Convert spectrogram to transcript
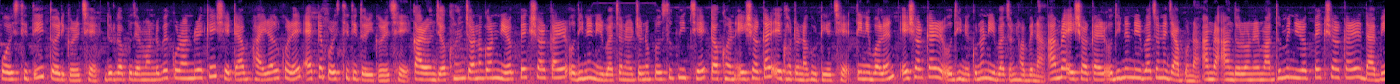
পরিস্থিতি তৈরি করেছে। দুর্গাপূজার মণ্ডপে কোরআন রেখে সেটা ভাইরাল করে একটা পরিস্থিতি তৈরি করেছে। কারণ যখন জনগণ নিরপেক্ষ সরকারের অধীনে নির্বাচনের জন্য প্রস্তুত নিচ্ছে, তখন এই সরকার এ ঘটনা ঘটিয়েছে। তিনি বলেন এই সরকারের অধীনে কোনো নির্বাচন হবে না। আমরা এই সরকারের অধীনে নির্বাচনে যাব না। আমরা আন্দোলনের মাধ্যমে নিরপেক্ষ সরকারের দাবি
